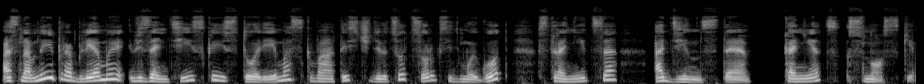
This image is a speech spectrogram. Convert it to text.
Основные проблемы византийской истории. Москва, 1947 год, страница 11. Конец сноски.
